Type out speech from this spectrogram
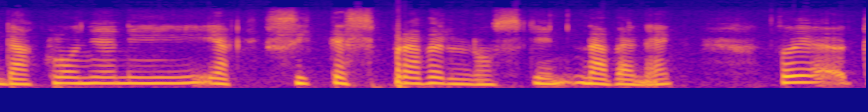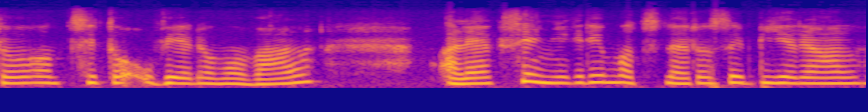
nakloněný jaksi ke spravedlnosti navenek. To, je, to on si to uvědomoval, ale jak si nikdy moc nerozebíral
